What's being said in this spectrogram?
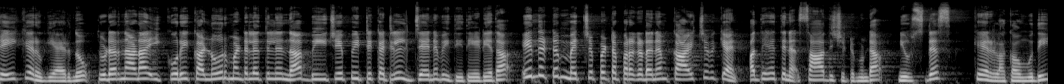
ചേക്കേറുകയായിരുന്നു തുടർന്നാണ് ഇക്കുറി കണ്ണൂർ മണ്ഡലത്തിൽ നിന്ന് ബി ജെ പി ടിക്കറ്റിൽ ജനവിധി തേടിയത്. എന്നിട്ടും മെച്ചപ്പെട്ട പ്രകടനം കാഴ്ചവെക്കാൻ അദ്ദേഹത്തിന് സാധിച്ചിട്ടുമുണ്ട്. News desk Kerala Kaumudi.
